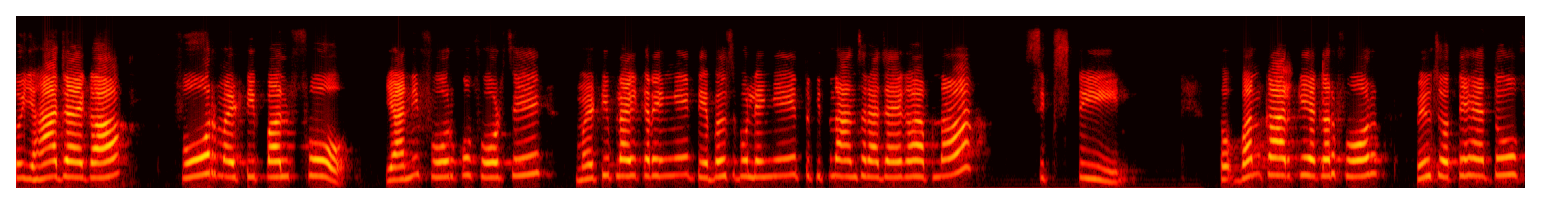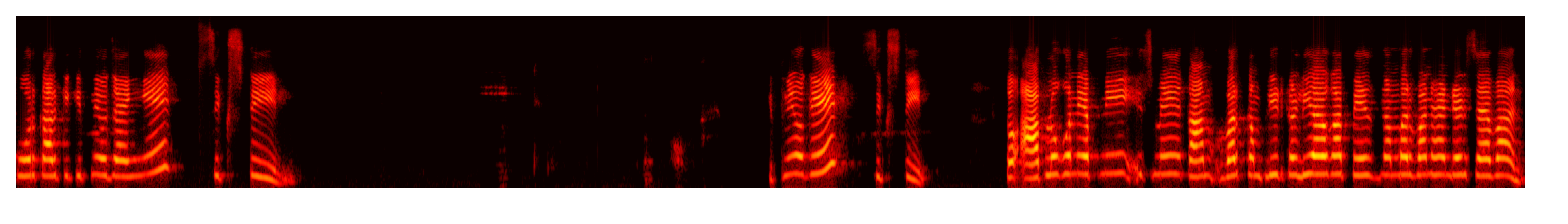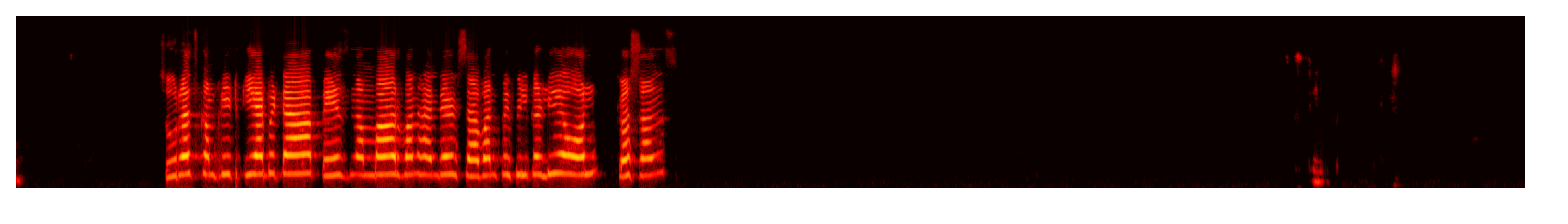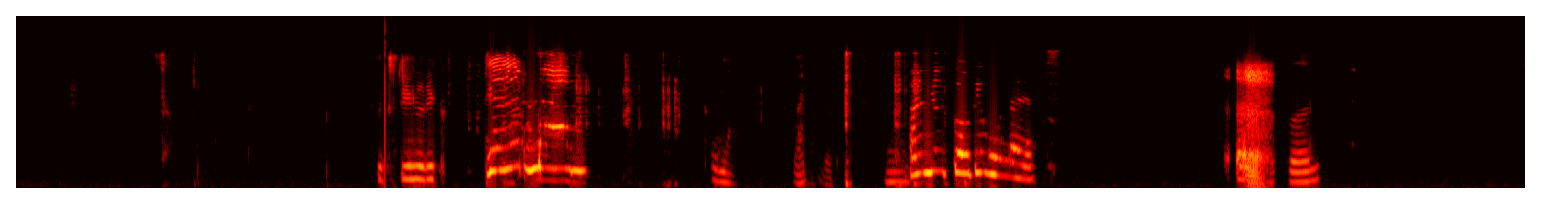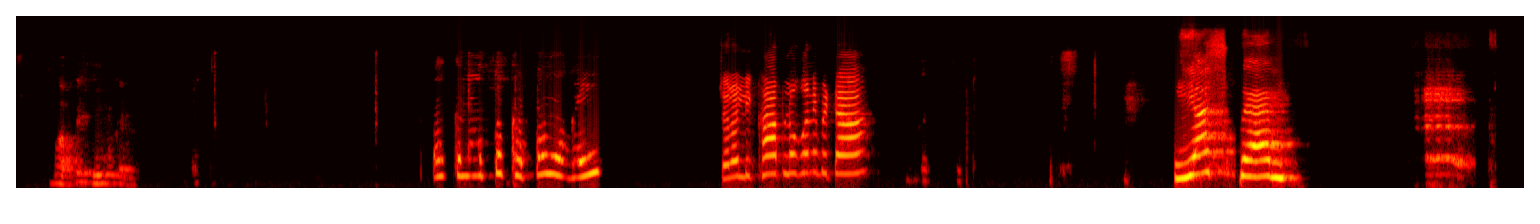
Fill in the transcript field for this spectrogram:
तो यहाँ आ जाएगा फोर मल्टीपल फोर, यानी फोर को फोर से मल्टीप्लाई करेंगे, टेबल्स बोलेंगे तो कितना आंसर आ जाएगा अपना? सिक्सटीन। तो वन कार के अगर फोर व्हील्स होते हैं तो फोर कार के कितने हो जाएँगे? सिक्सटीन। कितने हो गए? सिक्सटीन। तो आप लोगों ने अपनी इसमें काम, वर्क कंप्लीट कर लिया होगा, page number one hundred seven. Suraj complete किया बेटा page number one hundred seven पे फिल कर लिए ऑल क्वेश्चंस सिक्सटीन लिख. अन्य बोला है क्लास तो खत्म हो गई। चलो लिखा आप लोगों ने बेटा। Yes ma'am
